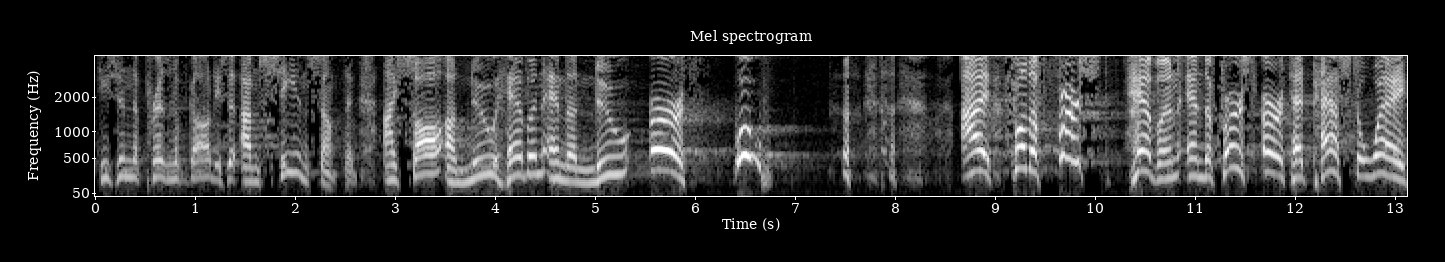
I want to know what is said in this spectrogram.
He's in the presence of God. He said, I'm seeing something. I saw a new heaven and a new earth. Woo! I, for the first heaven and the first earth had passed away,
